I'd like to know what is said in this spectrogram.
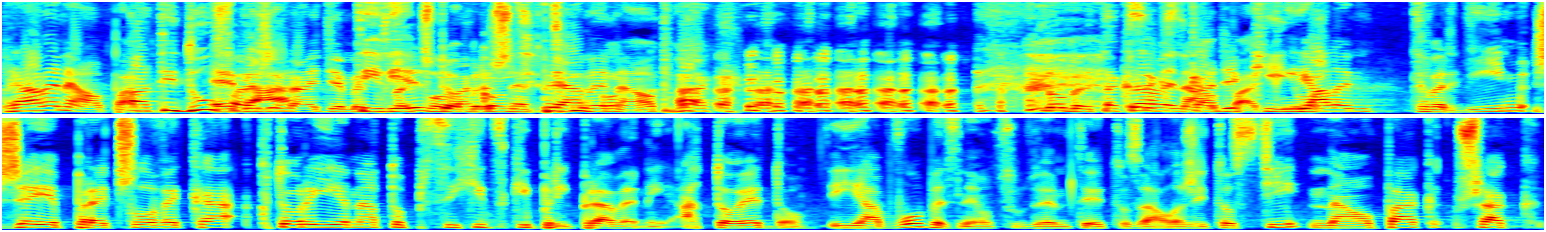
Práve naopak. A ty dúfaj, Eva, že nájdeme ty vieš dobre, že práve naopak. dobre, tak práve sex naopak. Ja len tvrdím, že je pre človeka, ktorý je na to psychicky pripravený. A to je to. Ja vôbec neodsudzujem tieto záležitosti. Naopak, však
